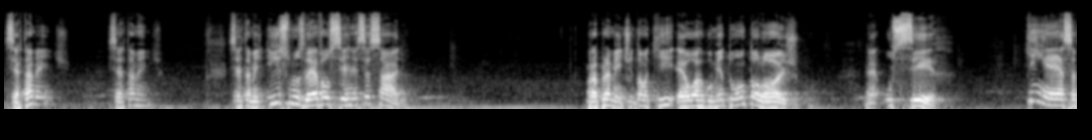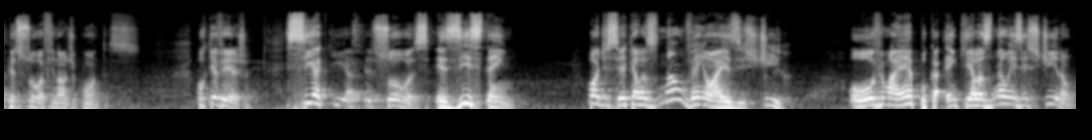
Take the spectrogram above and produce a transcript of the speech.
Certamente. Certamente. Certamente. Isso nos leva ao ser necessário. Propriamente. Então, aqui é o argumento ontológico. Né? O ser. Quem é essa pessoa, afinal de contas? Porque, veja, se aqui as pessoas existem, pode ser que elas não venham a existir, ou houve uma época em que elas não existiram.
